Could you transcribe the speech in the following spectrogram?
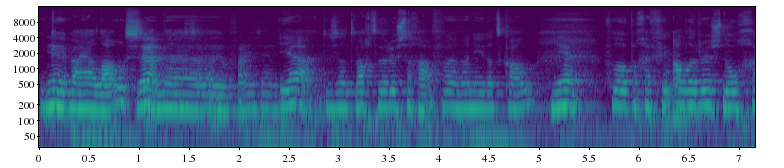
een Ja. keer bij haar langs. Ja, en, dat zou wel heel fijn zijn. ja, dus dat wachten we rustig af wanneer dat kan. Ja, Voorlopig even in alle rust nog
